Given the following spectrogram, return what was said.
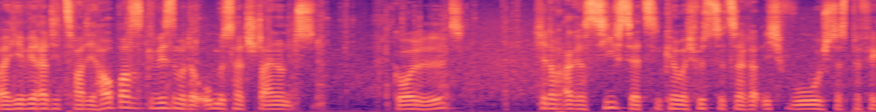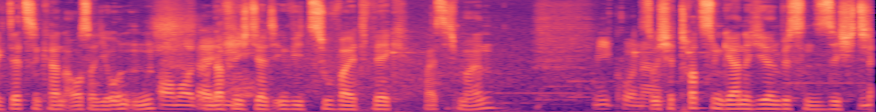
Weil hier wäre halt zwar die Hauptbasis gewesen, aber da oben ist halt Stein und Gold. Ich hätte auch aggressiv setzen können, aber ich wüsste jetzt ja gerade nicht, wo ich das perfekt setzen kann, außer hier unten. Und da finde ich die halt irgendwie zu weit weg, weiß ich meinen. Ne? So, ich hätte trotzdem gerne hier ein bisschen Sicht.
